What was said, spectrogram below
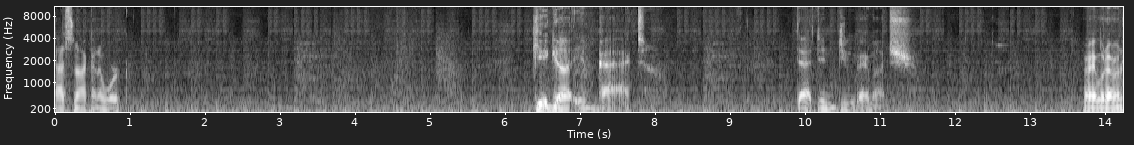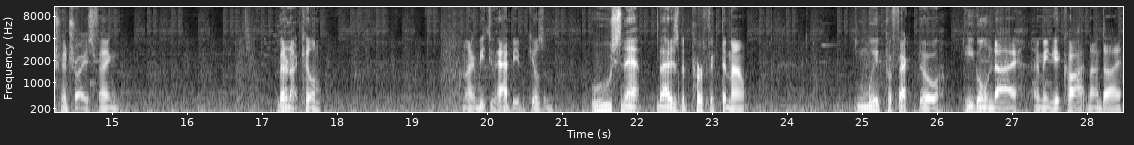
that's not gonna work. Giga Impact. That didn't do very much. Alright, whatever. I'm just gonna try his Fang. Better not kill him. I'm not gonna be too happy if it kills him. Ooh, snap. That is the perfect amount. Muy perfecto. He gonna die. I mean, get caught, not die.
